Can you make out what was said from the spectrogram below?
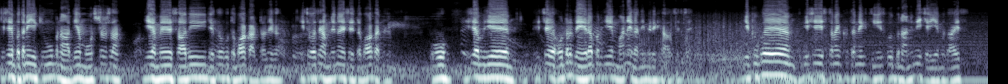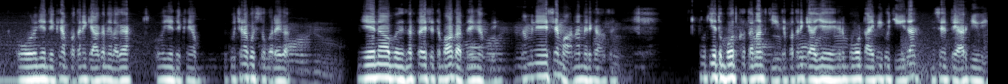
जिसने पता नहीं ये क्यों बना दिया मोस्टर सा। ये हमें सारी जगह को तबाह कर डालेगा। इस वजह से हमने ना इसे तबाह करना है। वो इसे अब ये, इसे ऑर्डर दे रहा, पर ये मानेगा नहीं मेरे ख्याल से इसे। ये क्योंकि इसे इस तरह खतरनाक चीज़ कोई बनानी नहीं चाहिए मैं और ये देखें पता नहीं क्या करने लगा और ये देखें, अब कुछ ना कुछ तो करेगा। ये ना अब लगता है इसे तबाह कर देंगे हम भी। हमने इसे मारना मेरे ख्याल से। और ये तो बहुत खतरनाक चीज़ है, पता नहीं क्या ये रोबोट टाइप की कोई चीज़ है इसे तैयार की हुई।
